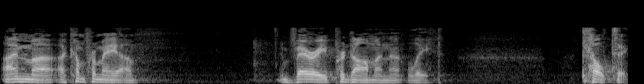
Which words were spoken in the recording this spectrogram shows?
I'm, uh, I come from a uh, very predominantly Celtic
